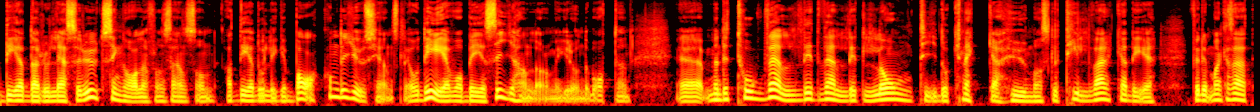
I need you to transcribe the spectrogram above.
det där du läser ut signalen från sensorn, att det då ligger bakom det ljuskänsliga och det är vad BSI handlar om i grund och botten. Eh, men det tog väldigt, väldigt lång tid att knäcka hur man skulle tillverka det. För det, man kan säga att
